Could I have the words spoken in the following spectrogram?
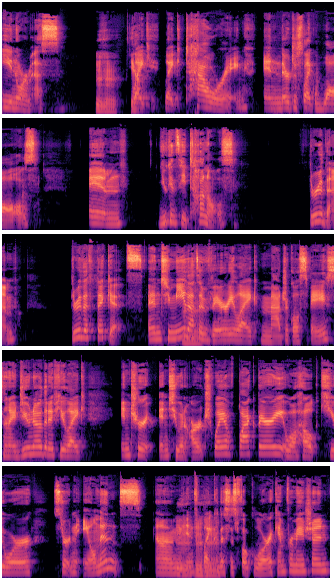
enormous. hmm Yeah. like like towering and they're just like walls and you can see tunnels through them through the thickets and to me that's a very like magical space and i do know that if you like enter into an archway of blackberry, it will help cure certain ailments. Um, Mm, inf- like mhm. this is folkloric information,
